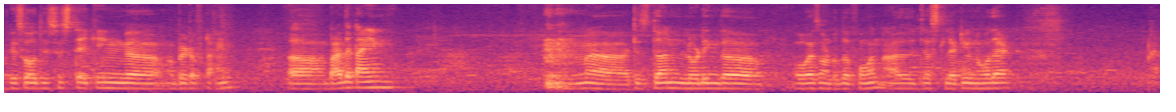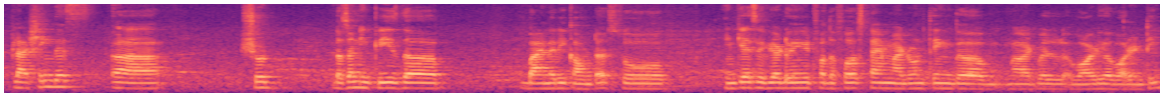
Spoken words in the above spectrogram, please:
Okay so this is taking uh, a bit of time. Uh, by the time uh, it is done loading the OS onto the phone I'll just let you know that flashing this should doesn't increase the binary counter. So in case if you are doing it for the first time I don't think the uh, it will void your warranty.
